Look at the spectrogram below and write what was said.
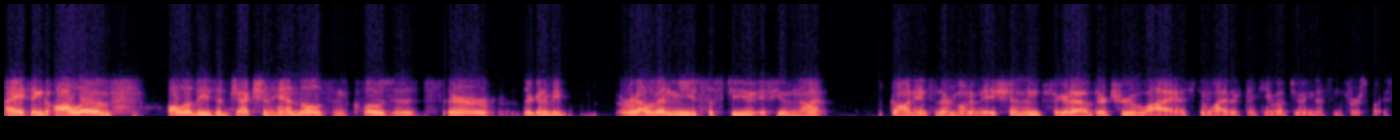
I think all of all of these objection handles and closes they're they're going to be irrelevant and useless to you if you've not gone into their motivation and figured out their true why as to why they're thinking about doing this in the first place.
